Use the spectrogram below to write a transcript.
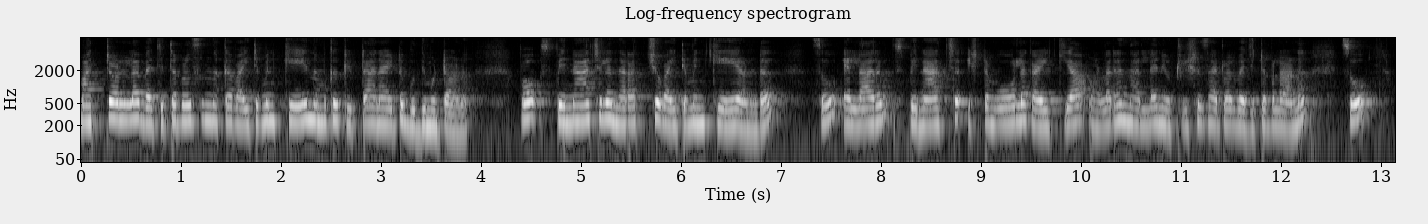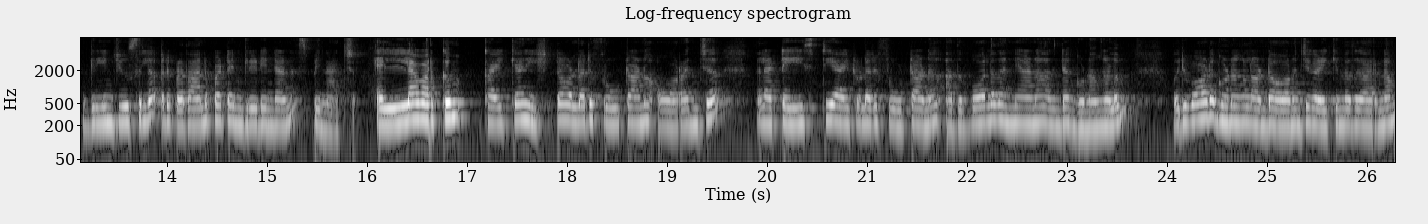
മറ്റുള്ള വെജിറ്റബിൾസിൽ നിന്നൊക്കെ വൈറ്റമിൻ കെ നമുക്ക് കിട്ടാനായിട്ട് ബുദ്ധിമുട്ടാണ്. അപ്പോൾ സ്പിനാച്ചിൽ നിറച്ച് വൈറ്റമിൻ കെ ഉണ്ട്. സോ എല്ലാവരും സ്പിനാച്ച് ഇഷ്ടംപോലെ കഴിക്കുക. വളരെ നല്ല ന്യൂട്രീഷ്യസ് ആയിട്ടുള്ള വെജിറ്റബിൾ ആണ്. സോ ഗ്രീൻ ജ്യൂസിൽ ഒരു പ്രധാനപ്പെട്ട ഇൻഗ്രീഡിയന്റ് ആണ് സ്പിനാച്ച് എല്ലാവർക്കും കഴിക്കാൻ ഇഷ്ടമുള്ളൊരു ഫ്രൂട്ടാണ് ഓറഞ്ച് നല്ല ടേസ്റ്റി ആയിട്ടുള്ളൊരു ഫ്രൂട്ടാണ് അതുപോലെ തന്നെയാണ് അതിന്റെ ഗുണങ്ങളും. ഒരുപാട് ഗുണങ്ങളുണ്ട് ഓറഞ്ച് കഴിക്കുന്നത് കാരണം.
